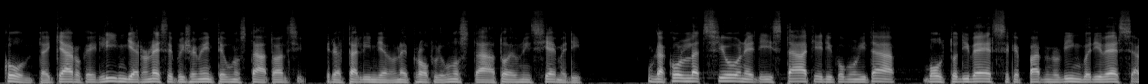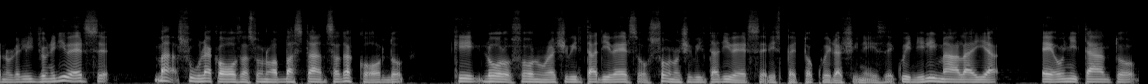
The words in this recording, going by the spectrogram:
conta. È chiaro che l'India non è semplicemente uno Stato, anzi in realtà l'India non è proprio uno Stato, è un insieme di una collazione di stati e di comunità molto diverse che parlano lingue diverse, hanno religioni diverse, ma su una cosa sono abbastanza d'accordo che loro sono una civiltà diversa o sono civiltà diverse rispetto a quella cinese. Quindi l'Himalaya è ogni tanto,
